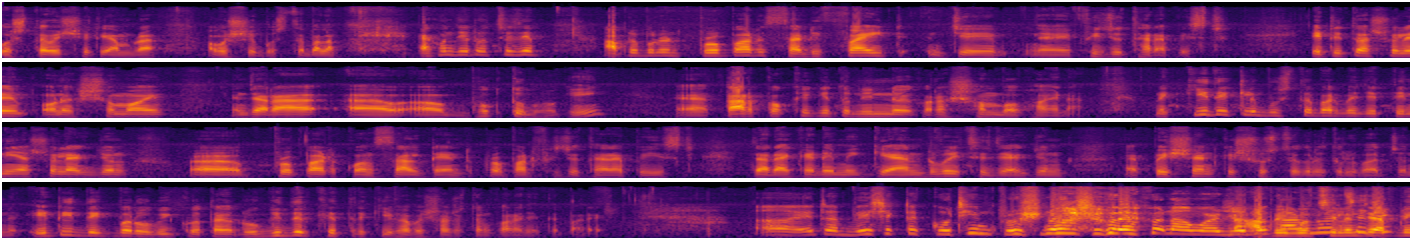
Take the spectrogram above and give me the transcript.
বসতে হবে সেটি আমরা অবশ্যই বুঝতে পারলাম। এখন যেটা হচ্ছে যে আপনি বলেন প্রপার সার্টিফাইড যে ফিজিওথেরাপিস্ট এটি তো আসলে অনেক সময় যারা ভুক্তভোগী তার পক্ষে কিন্তু নির্ণয় করা সম্ভব হয় না। মানে কি দেখলে বুঝতে পারবে যে তিনি আসলে একজন প্রপার কনসালটেন্ট প্রপার ফিজিওথেরাপিস্ট যার একাডেমিক জ্ঞান রয়েছে যে একজন পেশেন্টকে সুস্থ করে তুলবার জন্য? এটি দেখবার অভিজ্ঞতা রোগীদের ক্ষেত্রে কীভাবে সচেতন করা যেতে পারে? এটা বেশ একটা কঠিন প্রশ্ন আসলে এখন আমার জন্য। আপনি বলছিলেন যে আপনি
